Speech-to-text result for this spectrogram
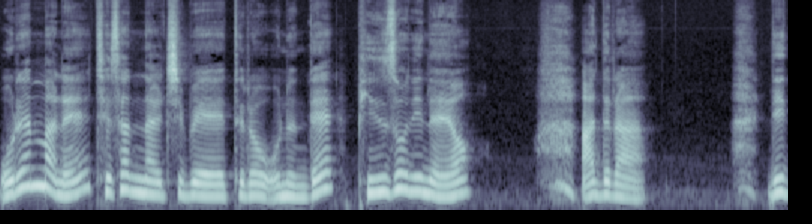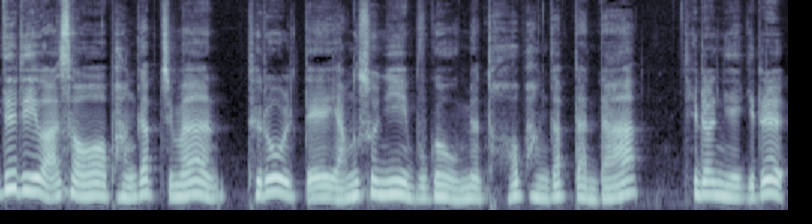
오랜만에 제삿날 집에 들어오는데 빈손이네요. 아들아, 니들이 와서 반갑지만 들어올 때 양손이 무거우면 더 반갑단다. 이런 얘기를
